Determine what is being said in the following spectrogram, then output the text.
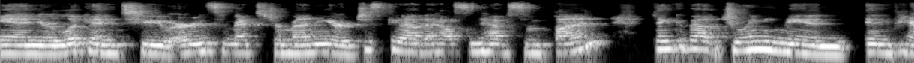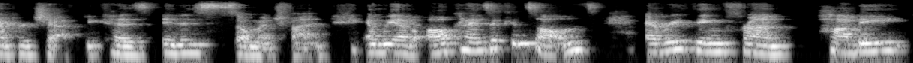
and you're looking to earn some extra money or just get out of the house and have some fun, think about joining me in, in Pampered Chef because it is so much fun. And we have all kinds of consultants, everything from hobby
